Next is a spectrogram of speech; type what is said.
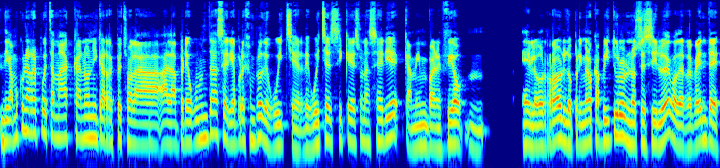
digamos que una respuesta más canónica respecto a la, a la, pregunta sería, por ejemplo, The Witcher. The Witcher sí que es una serie que a mí me pareció mm, el horror, los primeros capítulos, no sé si luego de repente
